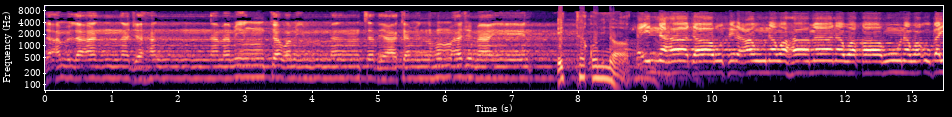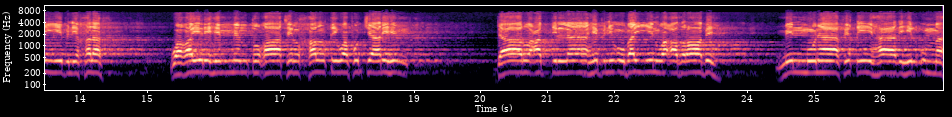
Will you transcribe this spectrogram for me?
لأملأن جهنم منك وممن تبعك منهم أجمعين. اتقوا النار. فإنها دار فرعون وهامان وقارون وأبي بن خلف وغيرهم من طغاة الخلق وفجارهم. دار عبد الله بن أبي وأضرابه من منافقي هذه الأمة.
